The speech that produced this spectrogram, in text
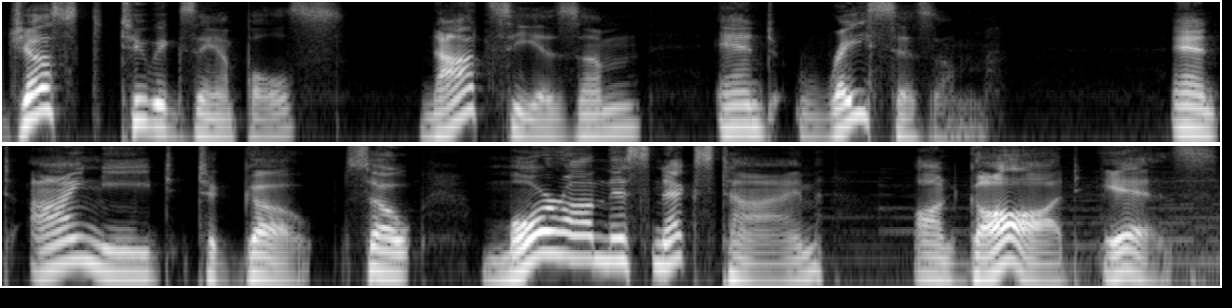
just two examples Nazism and racism. And I need to go. So, more on this next time on God is.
